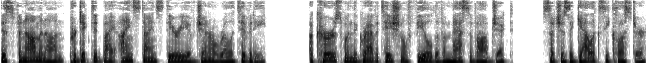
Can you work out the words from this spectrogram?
This phenomenon, predicted by Einstein's theory of general relativity, occurs when the gravitational field of a massive object such as a galaxy cluster,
